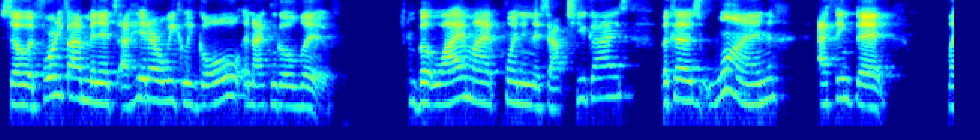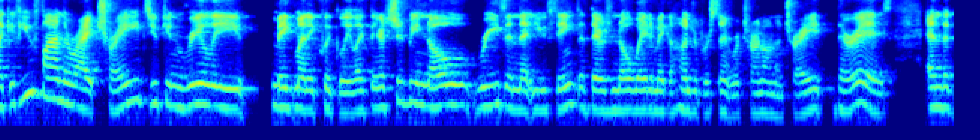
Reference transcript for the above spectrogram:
So in 45 minutes, I hit our weekly goal and I can go live. But why am I pointing this out to you guys? Because one, I think that like if you find the right trades, you can really make money quickly. Like there should be no reason that you think that there's no way to make a 100% return on a trade. There is. And the,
